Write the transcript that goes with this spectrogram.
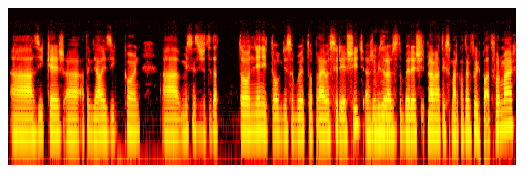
a Zcash a, a tak ďalej, Zcoin a myslím si, že teda to není to, kde sa bude to privacy riešiť a že mm-hmm. vyzerá, že sa to bude riešiť práve na tých smart kontraktových platformách.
